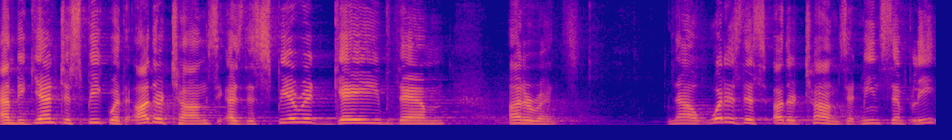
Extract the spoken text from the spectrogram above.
and began to speak with other tongues as the Spirit gave them utterance. Now, what is this other tongues? It means simply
